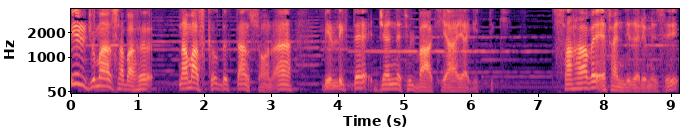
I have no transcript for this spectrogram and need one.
Bir cuma sabahı namaz kıldıktan sonra birlikte Cennetül Bakiya'ya gittik. Sahabe efendilerimizi,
